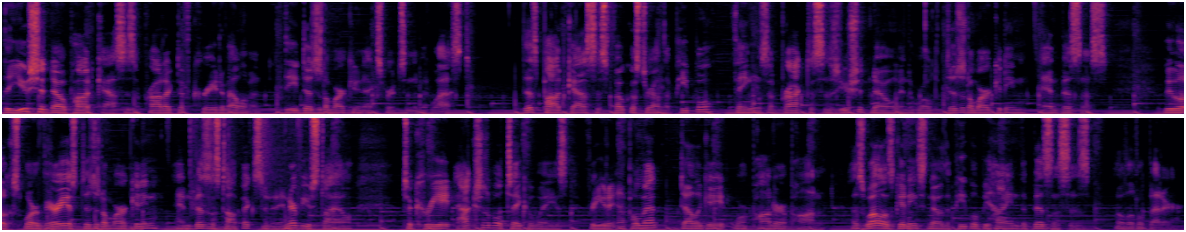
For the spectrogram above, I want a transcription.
The You Should Know podcast is a product of Creative Element, the digital marketing experts in the Midwest. This podcast is focused around the people, things, and practices you should know in the world of digital marketing and business. We will explore various digital marketing and business topics in an interview style to create actionable takeaways for you to implement, delegate, or ponder upon, as well as getting to know the people behind the businesses a little better.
